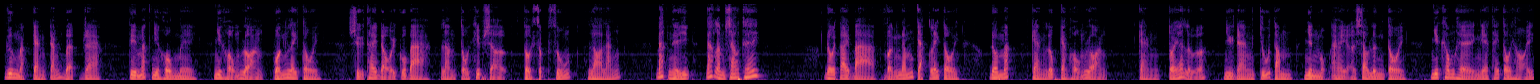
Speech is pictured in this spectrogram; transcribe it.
gương mặt càng trắng bệch ra, tia mắt như hôn mê, như hỗn loạn quấn lấy tôi. Sự thay đổi của bà làm tôi khiếp sợ, tôi sụp xuống, lo lắng. Bác Nghị, bác làm sao thế? Đôi tay bà vẫn nắm chặt lấy tôi, đôi mắt càng lúc càng hỗn loạn, càng tóe lửa, như đang chú tâm nhìn một ai ở sau lưng tôi, như không hề nghe thấy tôi hỏi,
